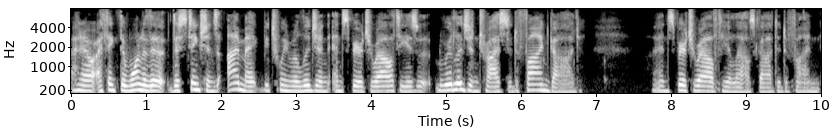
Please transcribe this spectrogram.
I know I think that one of the distinctions I make between religion and spirituality is religion tries to define God and spirituality allows God to define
